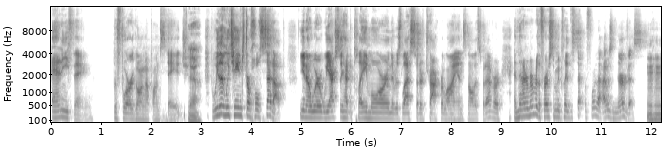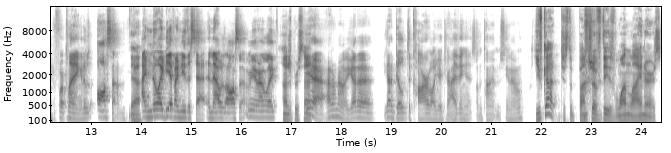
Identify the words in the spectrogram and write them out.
anything before going up on stage. yeah. But we then we changed our whole setup, you know, where we actually had to play more and there was less sort of track reliance and all this, whatever. And then I remember the first time we played the set before that, I was nervous Mhm. before playing and it was awesome. Yeah. I had no idea if I knew the set, and that was awesome. You know, like 100%. yeah, I don't know. You gotta you gotta build the car while you're driving it sometimes, you know? You've got just a bunch of these one liners.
